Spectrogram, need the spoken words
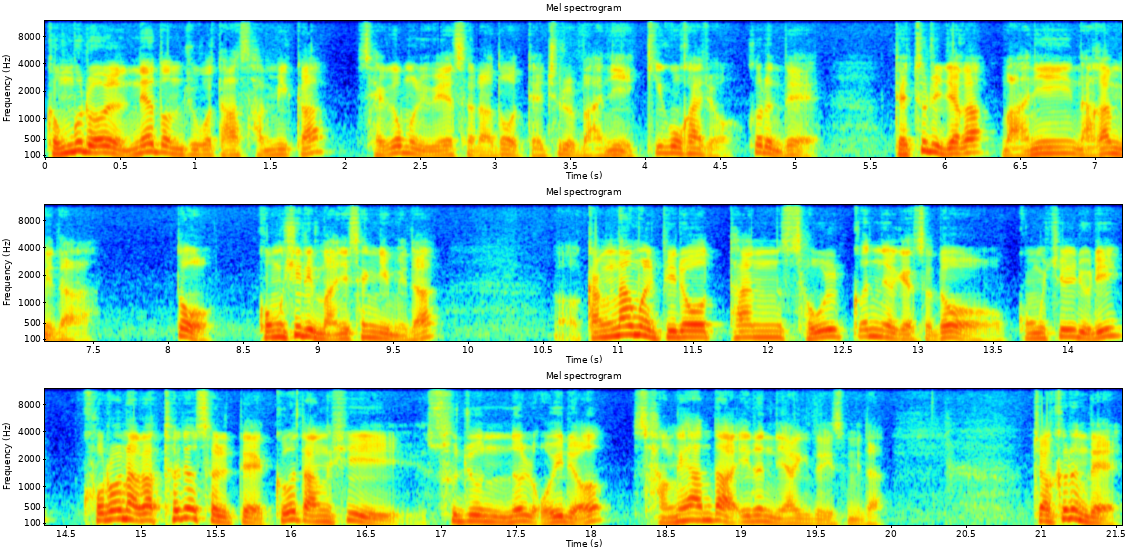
건물을 내 돈 주고 다 삽니까? 세금을 위해서라도 대출을 많이 끼고 가죠. 그런데 대출 이자가 많이 나갑니다. 또 공실이 많이 생깁니다. 어, 강남을 비롯한 서울 끝역에서도 공실률이 코로나가 터졌을 때 그 당시 수준을 오히려 상회한다 이런 이야기도 있습니다. 자 그런데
